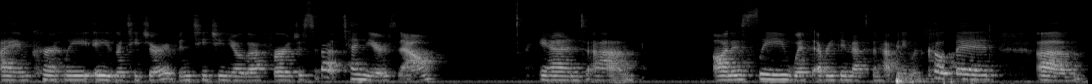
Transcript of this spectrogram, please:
I am currently a yoga teacher. I've been teaching yoga for just about 10 years now. And um, honestly, with everything that's been happening with COVID, um,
